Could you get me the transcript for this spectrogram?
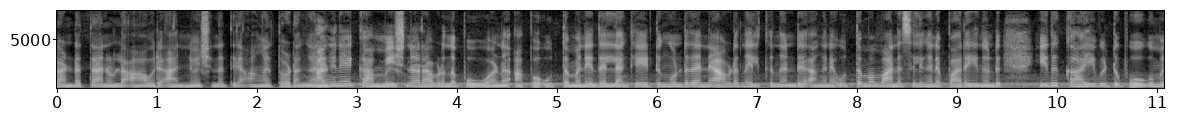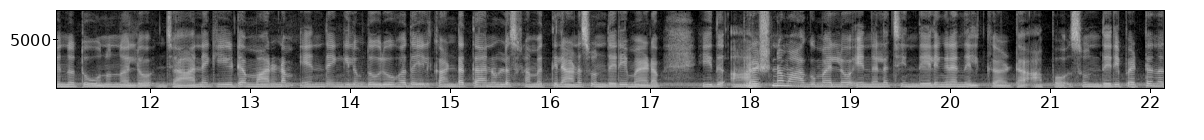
കണ്ടെത്താനുള്ള ആ ഒരു അന്വേഷണത്തിൽ അങ്ങനെ തുടങ്ങുക അങ്ങനെ കമ്മീഷണർ അവിടെ നിന്ന് പോവാണ്. അപ്പോൾ ഉത്തമൻ ഇതെല്ലാം കേട്ടും കൊണ്ട് തന്നെ അവിടെ നിൽക്കുന്നുണ്ട്. അങ്ങനെ ഉത്തമൻ മനസ്സിൽ ഇങ്ങനെ പറയുന്നുണ്ട് ഇത് കൈവിട്ടു പോകുമെന്ന് തോന്നുന്നല്ലോ. ജാനകിയുടെ മരണം എന്തെങ്കിലും ദുരൂഹതയിൽ കണ്ടെത്താനുള്ള ശ്രമത്തിലാണ് സുന്ദരി മാഡം. ഇത് പ്രശ്നമാകുമല്ലോ എന്നുള്ള ചിന്തയിൽ ഇങ്ങനെ നിൽക്കുക കേട്ടോ. അപ്പോൾ സുന്ദരി പെട്ടെന്ന്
